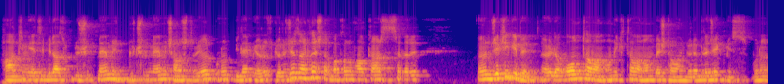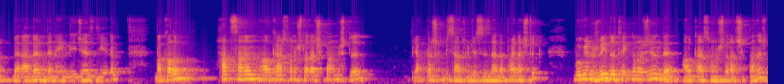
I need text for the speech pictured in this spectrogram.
hakimiyeti biraz düşürtmeye mi, güçülmeye mi çalıştırıyor? Bunu bilemiyoruz. Göreceğiz arkadaşlar. Bakalım halka arz hisseleri önceki gibi öyle 10 tavan, 12 tavan, 15 tavan görebilecek miyiz? Bunu beraber deneyimleyeceğiz diyelim. Bakalım Hatsa'nın halka arz sonuçları açıklanmıştı. Yaklaşık bir saat önce sizlerle paylaştık. Bugün Reader teknolojinin de halka arz sonuçları açıklanır.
